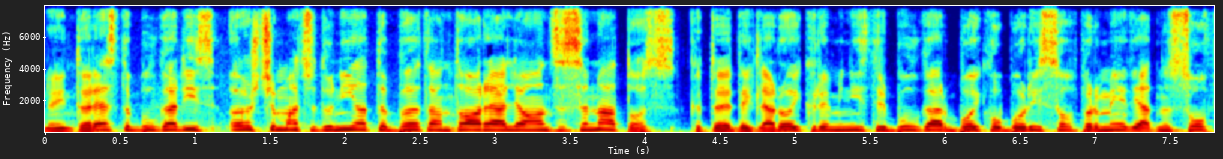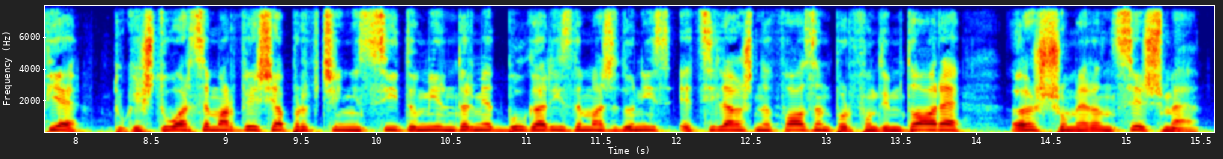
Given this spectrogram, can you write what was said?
Në interes të Bullgarisë është që Maqedonia të bëhet anëtare e Aleancës së NATO-s. Këtë e deklaroi kryeministri bullgar Bojko Borisov për mediat në Sofje, duke shtuar se marrëveshja për fqinjësi të mirë ndërmjet Bullgarisë dhe Maqedonisë, e cila është në fazën përfundimtare, është shumë e rëndësishme.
